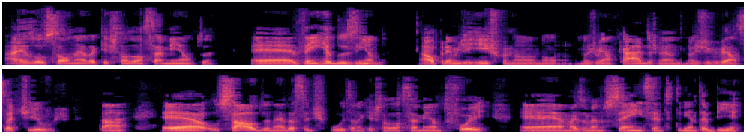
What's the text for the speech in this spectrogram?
a resolução né, da questão do orçamento é, vem reduzindo tá, o prêmio de risco no, no, nos mercados, né, nos diversos ativos. Tá? É, o saldo né, dessa disputa na questão do orçamento foi é, mais ou menos 100, 130 bi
